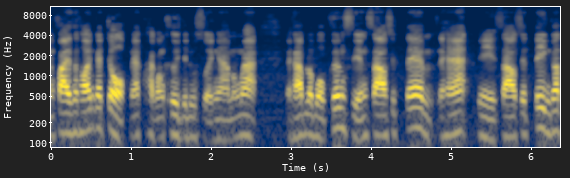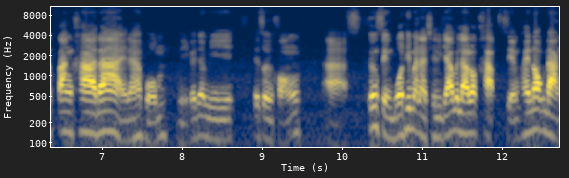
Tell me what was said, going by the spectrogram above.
งไฟสะท้อนกระจกนะขากลางคืนจะดูสวยงามมากๆนะครับระบบเครื่องเสียง Sound System นะฮะนี่ Sound Setting ก็ตั้งค่าได้นะครับผมนี่ก็จะมีในส่วนของอเครื่องเสียงโบสที่มันอัจฉริยะเวลาเราขับเสียงภายนอกดัง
